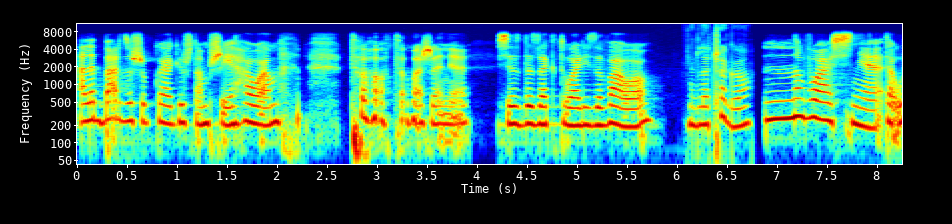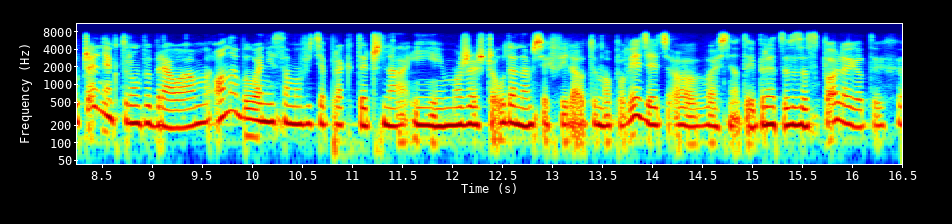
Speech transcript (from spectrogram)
Ale bardzo szybko, jak już tam przyjechałam, to to marzenie się zdezaktualizowało. Dlaczego? No właśnie, ta uczelnia, którą wybrałam, ona była niesamowicie praktyczna i może jeszcze uda nam się chwilę o tym opowiedzieć, o właśnie o tej pracy w zespole i o tych y,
